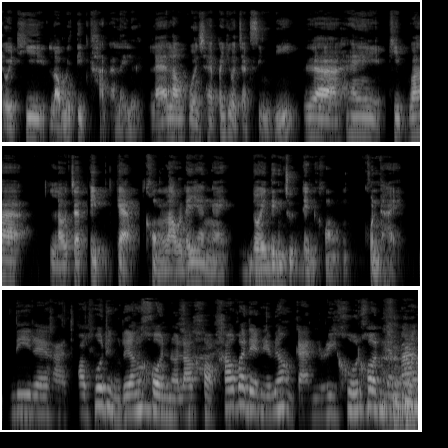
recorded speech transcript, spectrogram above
โดยที่เราไม่ติดขัดอะไรเลย และเราควรใช้ประโยชน์จากสิ่งนี้ เพื่อให้คิดว่าเราจะติดแกลบของเราได้ยังไง โดยดึงจุดเด่นของคนไทย ดีเลยค่ะ พอพูดถึงเรื่องคนเนอะเราขอเข้าประเด็นในเรื่องของการรีคูดคนกันบ้าง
